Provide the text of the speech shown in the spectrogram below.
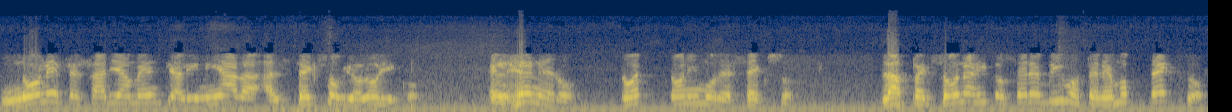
no necesariamente alineada al sexo biológico. El género no es sinónimo de sexo. Las personas y los seres vivos tenemos sexo,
